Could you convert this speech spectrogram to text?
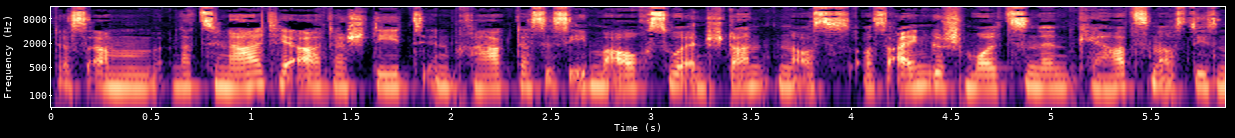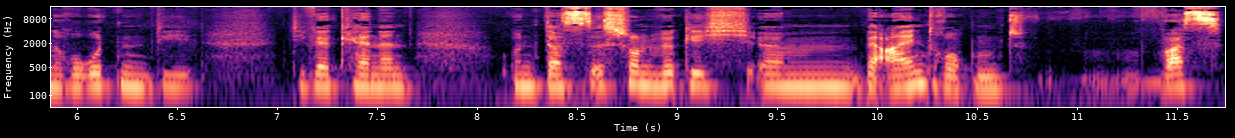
das am Nationaltheater steht in Prag. Das ist eben auch so entstanden aus, aus eingeschmolzenen Kerzen, aus diesen roten, die, die wir kennen. Und das ist schon wirklich ähm, beeindruckend. Was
